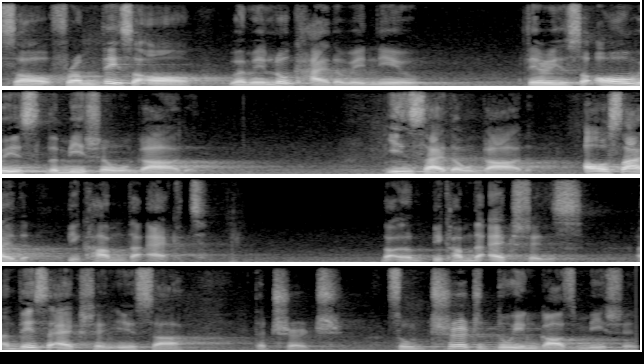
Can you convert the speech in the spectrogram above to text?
So from this on, when we look at it, we knew there is always the mission of God. Inside of God, outside become the act, uh, become the actions. And this action is uh, the church. So, church doing God's mission.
